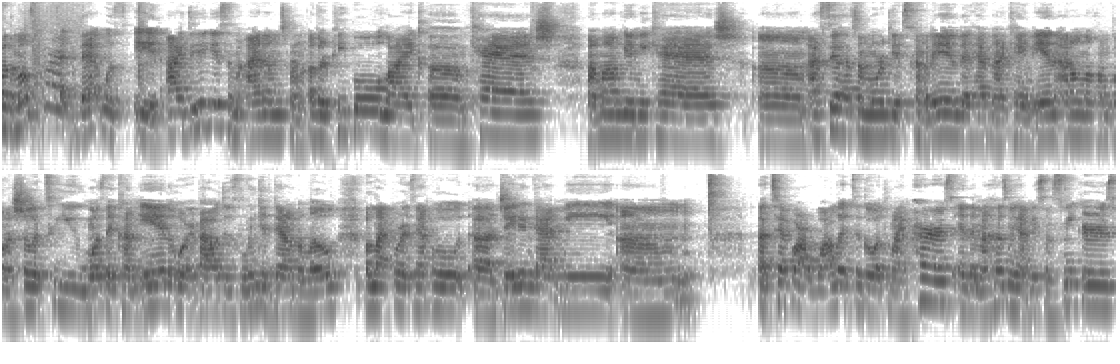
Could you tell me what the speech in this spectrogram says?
for the most part that was it i did get some items from other people like um, cash my mom gave me cash. Um, I still have some more gifts coming in that have not came in. I don't know if I'm going to show it to you once they come in or if I'll just link it down below. But like, for example, uh, Jaden got me... Um, a Telfar wallet to go with my purse and then my husband got me some sneakers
